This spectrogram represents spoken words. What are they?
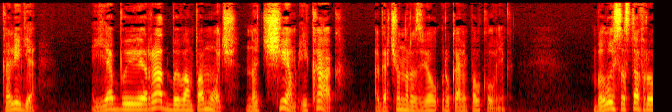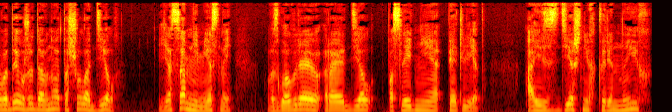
«Коллеги, я бы рад бы вам помочь, но чем и как?» — огорченно развел руками полковник. Былой состав РОВД уже давно отошел от дел. Я сам не местный, возглавляю райотдел последние пять лет, а из здешних коренных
